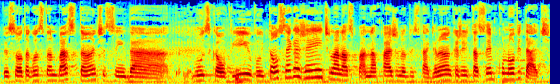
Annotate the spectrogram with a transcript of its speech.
O pessoal tá gostando bastante, assim, da, música ao vivo. Então segue a gente lá nas, na página do Instagram, que a gente tá sempre com novidade.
